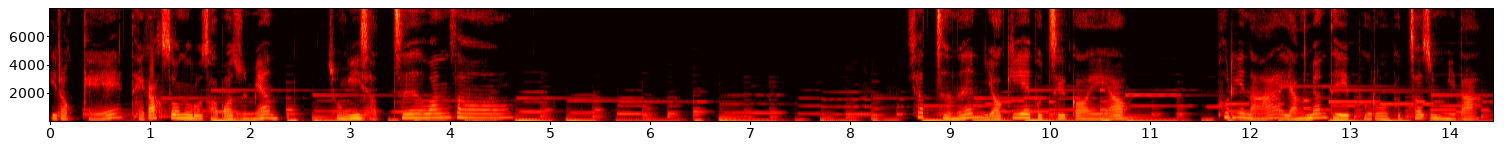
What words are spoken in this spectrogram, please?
이렇게 대각선으로 접어주면 종이 셔츠 완성! 셔츠는 여기에 붙일 거예요. 풀이나 양면 테이프로 붙여줍니다.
